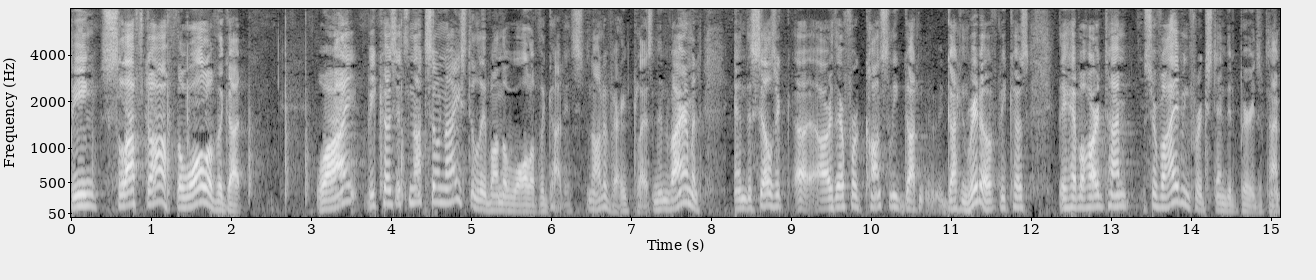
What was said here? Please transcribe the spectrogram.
being sloughed off the wall of the gut. Why? Because it's not so nice to live on the wall of the gut. It's not a very pleasant environment. And the cells are, uh, are therefore constantly gotten, gotten rid of because they have a hard time surviving for extended periods of time.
